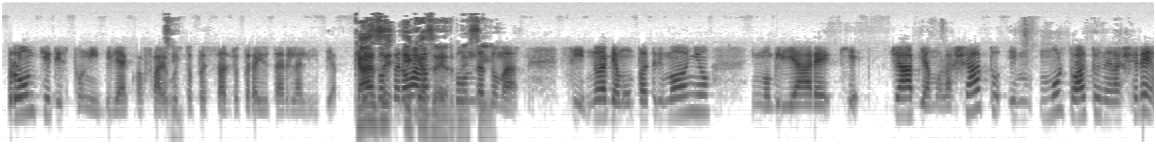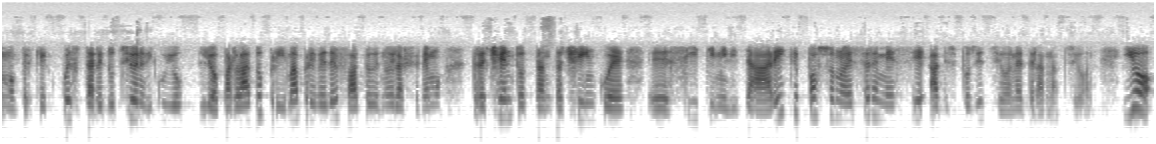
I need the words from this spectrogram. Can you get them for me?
pronti e disponibili ecco, a fare Sì. questo passaggio per aiutare la Libia. Case però e caserme, sì. domanda. Sì, noi abbiamo un patrimonio immobiliare che già abbiamo lasciato e molto altro ne lasceremo perché questa riduzione di cui io le ho parlato prima prevede il fatto che noi lasceremo 385 eh, siti militari che possono essere messi a disposizione della nazione. Io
